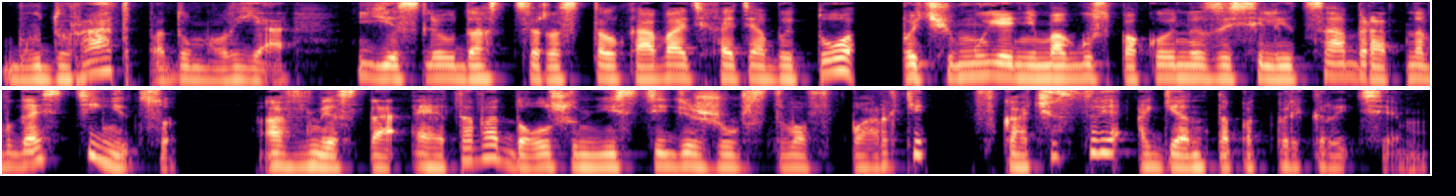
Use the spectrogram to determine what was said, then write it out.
«Буду рад», — подумал я, — «если удастся растолковать хотя бы то, почему я не могу спокойно заселиться обратно в гостиницу, а вместо этого должен нести дежурство в парке в качестве агента под прикрытием.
